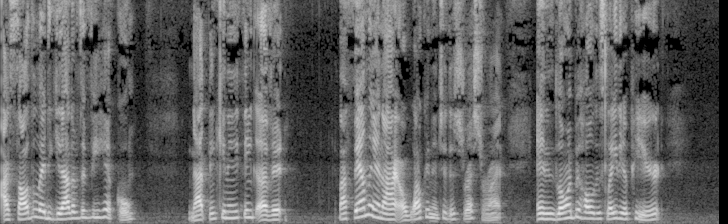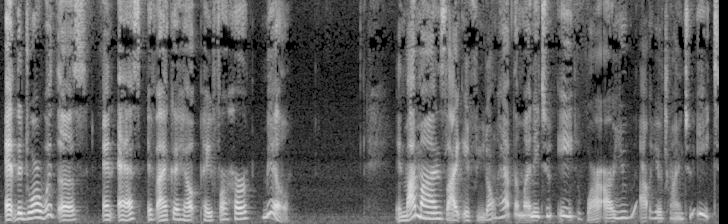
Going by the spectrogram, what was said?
I saw the lady get out of the vehicle, not thinking anything of it. My family and I are walking into this restaurant, and lo and behold, this lady appeared at the door with us and asked if I could help pay for her meal. In my mind's like, if you don't have the money to eat, why are you out here trying to eat?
